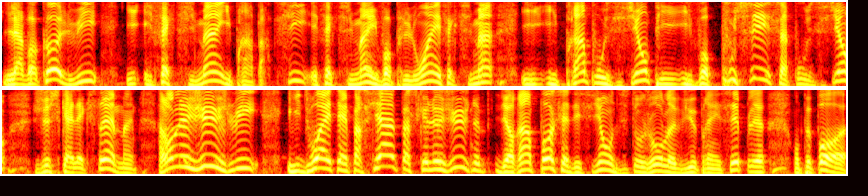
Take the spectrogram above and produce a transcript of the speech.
l'avocat, lui, il, effectivement, il prend parti, effectivement, il va plus loin, effectivement, il, il prend position, puis il va pousser sa position jusqu'à l'extrême même. Alors le juge, lui, il doit être impartial parce que le juge ne, ne rend pas sa décision. On dit toujours le vieux principe, on peut pas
